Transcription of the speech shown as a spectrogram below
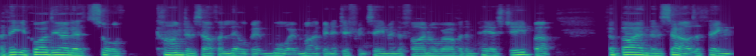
I think if Guardiola sort of calmed himself a little bit more, it might have been a different team in the final rather than PSG. But for Bayern themselves, I think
